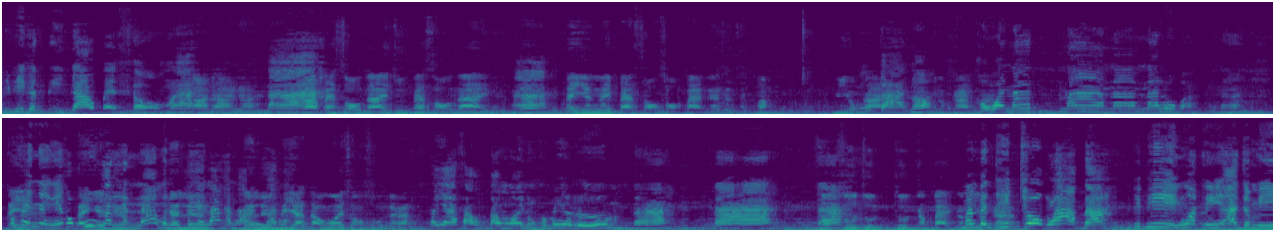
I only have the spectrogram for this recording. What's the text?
พี่พี่ๆก็ตีเก้าแปดสองนะอ่าได้ได้นะ เก้าแปดสองได้ศูนย์แปดสองได้นะอ่า แต่ยังไงแปดสองสองแปดเนี่ยอาจารย์ชัดว่ามีโอมีกาโอสกาสเนาะมีโอกาสเพราะว่าหน้าหน้าหน้าหน้ารูปอะนะเขาเป็นอย่างเงี้ยเขาพูดกันหันหน้าเหมือนอย่าพลืมญานาคหันหน้าอย่าคู่ลืมกันพญาอะเต่างอยสองศูนย์แล้วกันพญาเสาเตางอยหนูก็ไม่ลืมนะคะนะคะสองนะ ศูนย์ศูนย์ศูนย์กับแปดก็มันเป็นโอกาสทิศโชคลาภนะ พี่ๆงวดนี้อาจจะมี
